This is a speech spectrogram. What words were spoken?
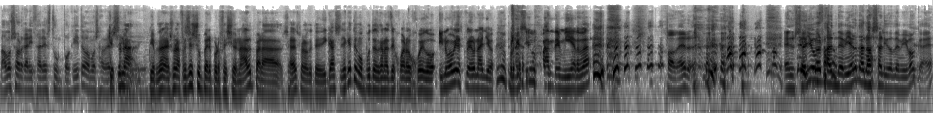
Vamos a organizar esto un poquito, vamos a ver Que es si- una, que, perdona, es una frase súper profesional para, ¿sabes? Para lo que te dedicas. Ya que tengo putas ganas de jugar al juego y no me voy a esperar un año porque soy un fan de mierda, Joder. El soy un No, no. fan de mierda no ha salido de mi boca, ¿eh?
